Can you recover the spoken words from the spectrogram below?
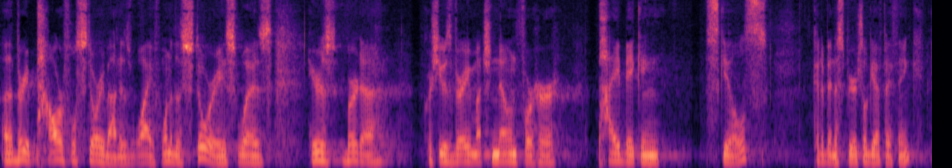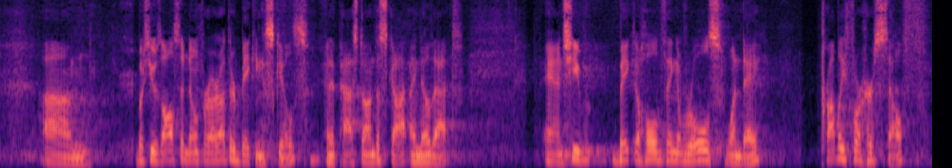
a very powerful story about his wife. One of the stories was here's Berta. Of course, she was very much known for her pie baking skills. Could have been a spiritual gift, I think. Um, but she was also known for her other baking skills, and it passed on to Scott. I know that. And she baked a whole thing of rolls one day, probably for herself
